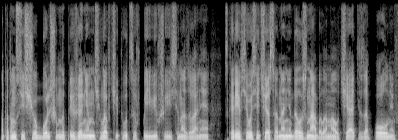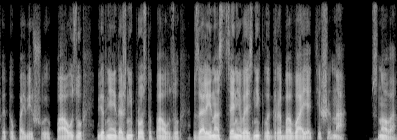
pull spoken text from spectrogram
а потом с еще большим напряжением начала вчитываться в появившиеся названия — Скорее всего, сейчас она не должна была молчать, заполнив эту повисшую паузу Вернее, даже не просто паузу. В зале и на сцене возникла гробовая тишина. Снова.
